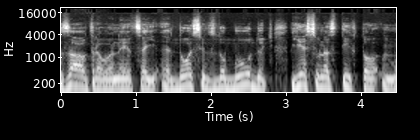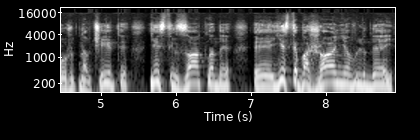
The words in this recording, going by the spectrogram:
Завтра вони цей е, досвід здобудуть. Є у нас ті, хто можуть навчити, є ті заклади, е, є те бажання в людей.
